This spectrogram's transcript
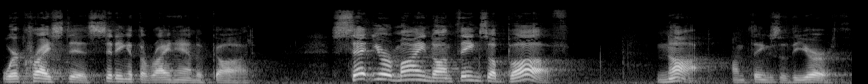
where Christ is, sitting at the right hand of God. Set your mind on things above, not on things of the earth.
